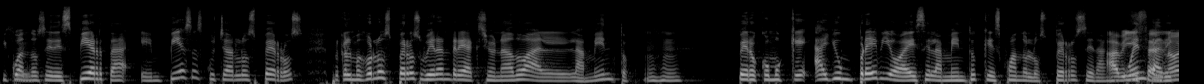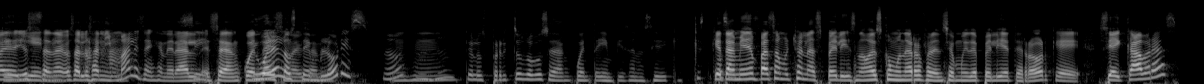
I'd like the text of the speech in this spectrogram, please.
Y Sí. cuando se despierta, empieza a escuchar los perros, porque a lo mejor los perros hubieran reaccionado al lamento Ujú. Pero como que hay un previo a ese lamento que es cuando los perros se dan cuenta avisan, de ¿no? que Ellos viene. o sea, los Ajá. animales en general Sí. se dan cuenta. Igual en los avisando. temblores, ¿no? Que los perritos luego se dan cuenta y empiezan así de que ¿qué está Que pasando? también pasa mucho en las pelis, ¿no? Es como una referencia muy de peli de terror, que si hay cabras,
